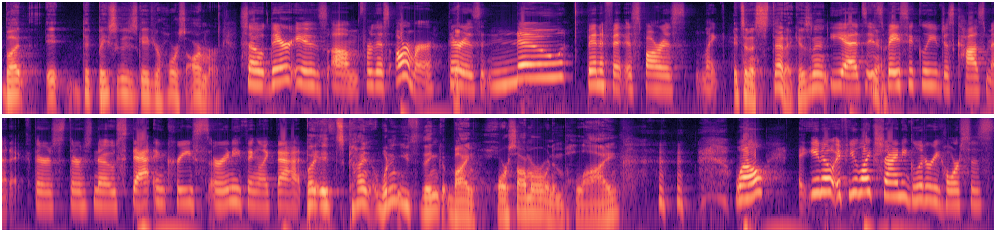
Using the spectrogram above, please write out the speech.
But it that basically just gave your horse armor. So there is um, for this armor, there Yeah. is no benefit as far as like It's an aesthetic, isn't it? Yeah, it's it's Yeah. basically just cosmetic. There's there's no stat increase or anything like that. But it's kind. wouldn't you think buying horse armor would imply? well, you know, if you like shiny, glittery horses,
